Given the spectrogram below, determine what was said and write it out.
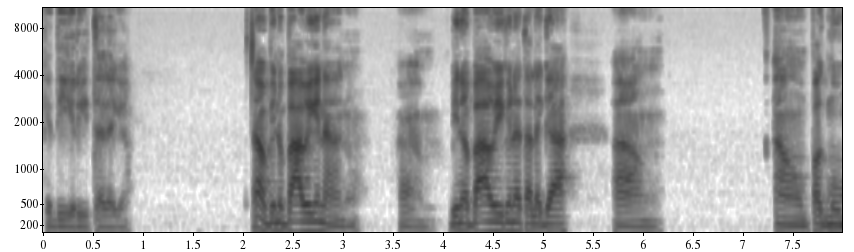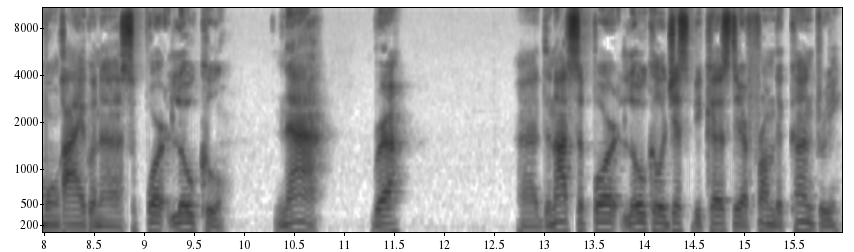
Kadiri talaga no, binabawi ko na ano um, binabawi ko na talaga ang ang pagmumungkahi ko na support local na bruh Uh, do not support local just because they are from the country.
